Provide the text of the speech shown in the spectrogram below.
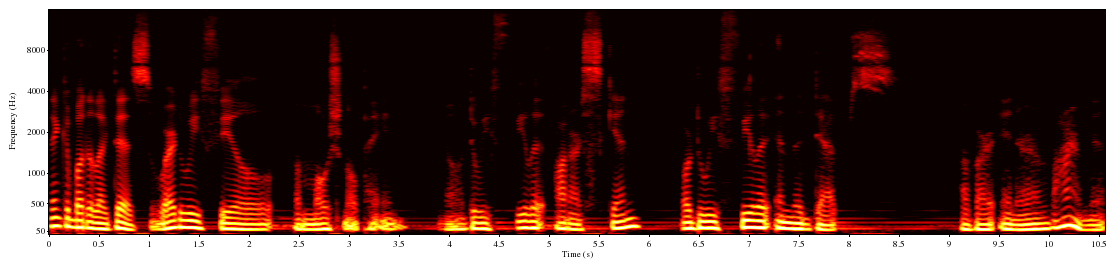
Think about it like this where do we feel emotional pain? You know, do we feel it on our skin or do we feel it in the depths of our inner environment?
